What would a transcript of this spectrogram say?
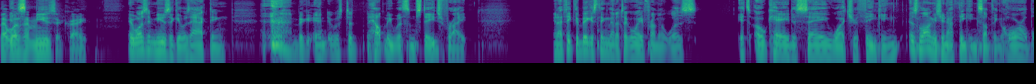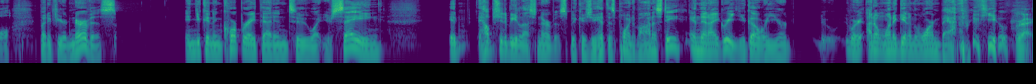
that wasn't music, right? it wasn't music, it was acting. And it was to help me with some stage fright. And I think the biggest thing that I took away from it was it's okay to say what you're thinking as long as you're not thinking something horrible. But if you're nervous and you can incorporate that into what you're saying, it helps you to be less nervous because you hit this point of honesty. And then I agree, you go where you're where I don't want to get in the warm bath with you. Right.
